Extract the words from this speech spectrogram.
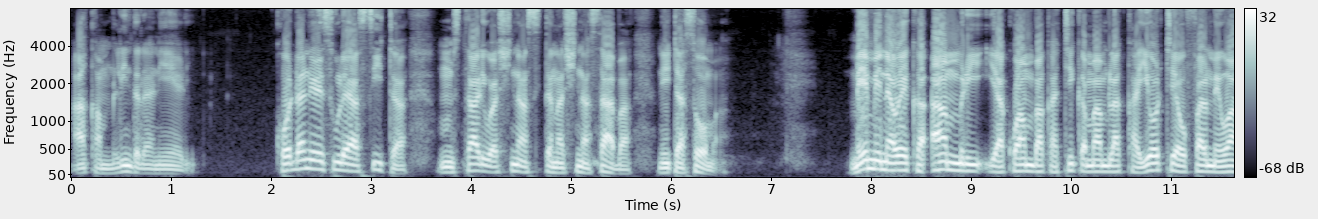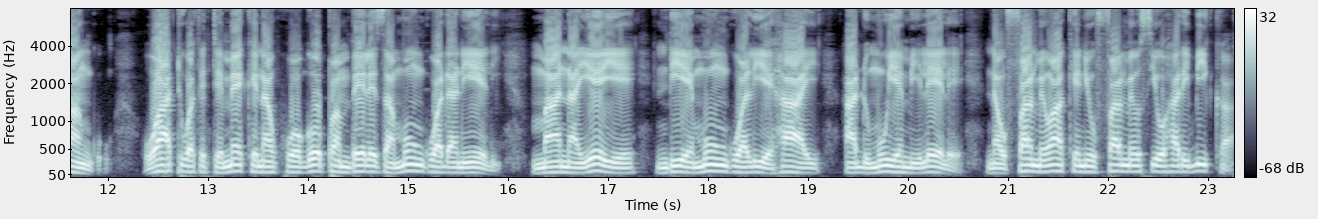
akamlinda Danieli. Kwa Danieli sura ya sita mstari wa 26 na 27 nitasoma mimi naweka amri ya kwamba katika mamlaka yote ya ufalme wangu watu watetemeke na kuogopa mbele za Mungu wa Danieli, maana yeye ndiye Mungu aliye hai adumuye milele, na ufalme wake ni ufalme usioharibika,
